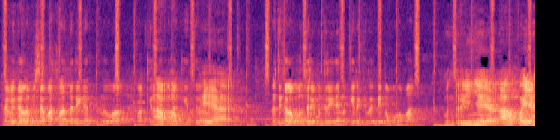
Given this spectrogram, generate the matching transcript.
Tapi kalau bisa Macron tadi kan lu wa- wakilnya Ah, ah, gitu. iya Berarti kalau menteri-menterinya lu kira-kira dia ngomong apaan? menterinya ya apa ya?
